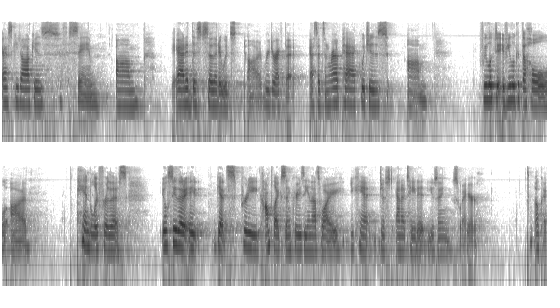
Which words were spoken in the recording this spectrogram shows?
AsciiDoc is the same. Um, added this so that it would uh, redirect the assets in Ratpack, which is um, if we looked at if you look at the whole uh, handler for this, you'll see that it gets pretty complex and crazy, and that's why you can't just annotate it using Swagger. Okay.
